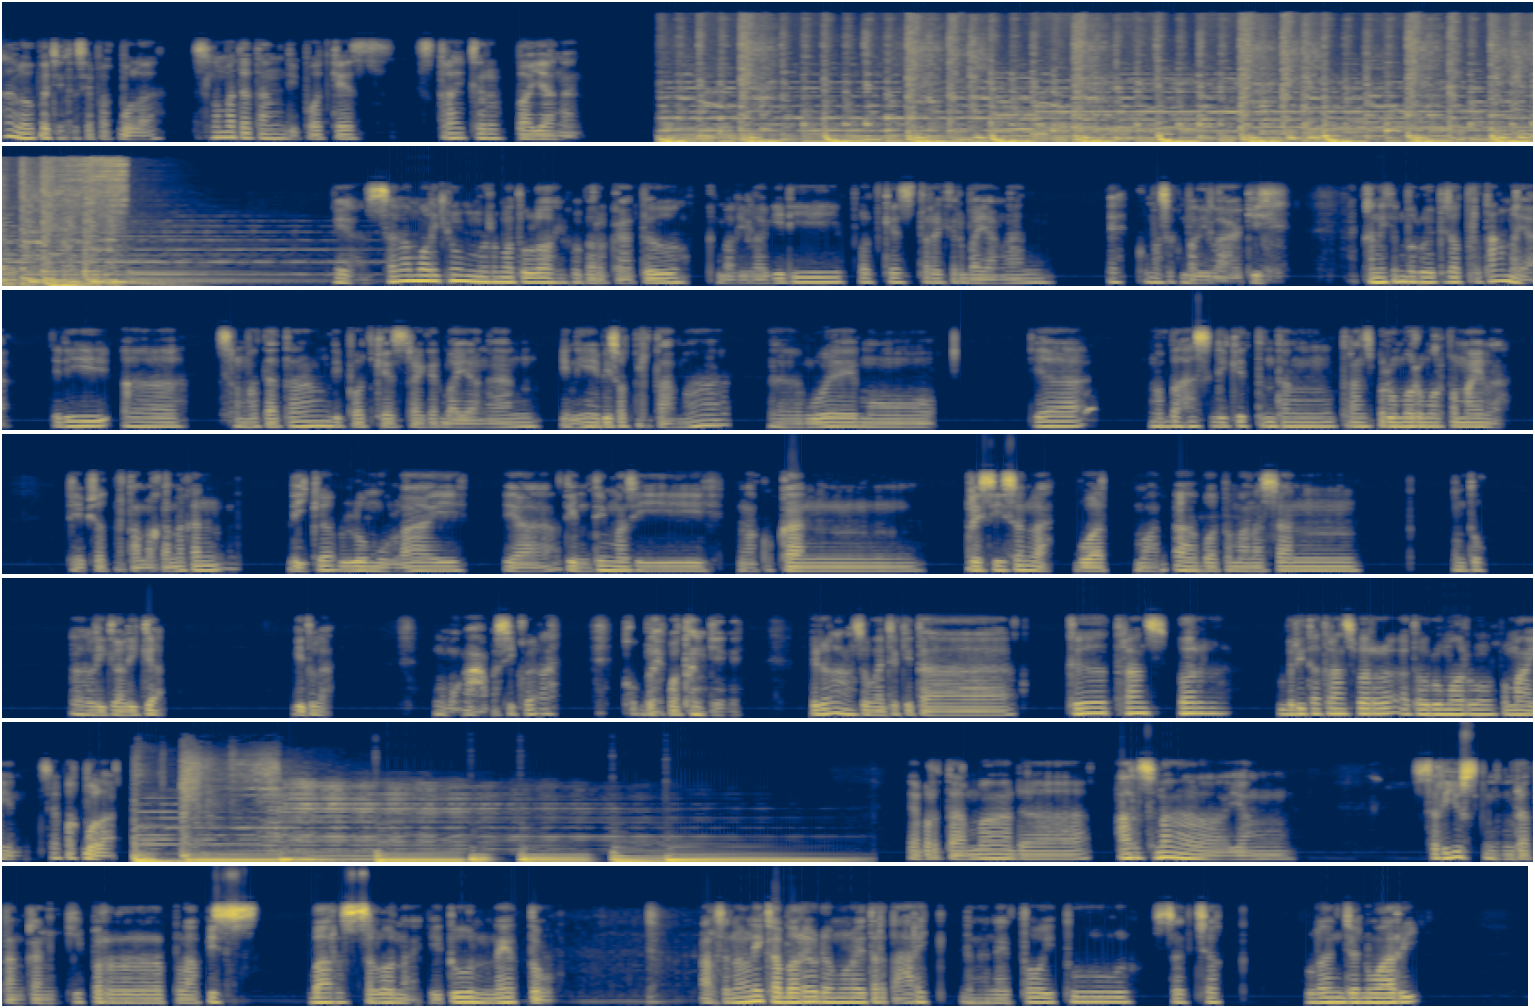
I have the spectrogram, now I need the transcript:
Halo pecinta sepak bola, selamat datang di podcast Striker Bayangan. Ya, Assalamualaikum warahmatullahi wabarakatuh. Kembali lagi di podcast Striker Bayangan. Eh, kok masa kembali lagi? Kan ini kan baru episode pertama ya. Jadi, eh, selamat datang di podcast Striker Bayangan. Ini episode pertama. Eh, gue mau ya ngebahas sedikit tentang transfer rumor-rumor pemain lah di episode pertama. Karena kan liga belum mulai ya tim-tim masih melakukan preseason lah buat uh, buat pemanasan untuk uh, liga-liga. Gitulah. Ngomong apa sih gue ah? Kok belepotan gini? Udah langsung aja kita ke transfer berita transfer atau rumor-rumor pemain sepak bola Yang pertama ada Arsenal yang serius ingin mendatangkan kiper pelapis Barcelona itu Neto. Arsenal nih kabarnya udah mulai tertarik dengan Neto itu sejak bulan Januari.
